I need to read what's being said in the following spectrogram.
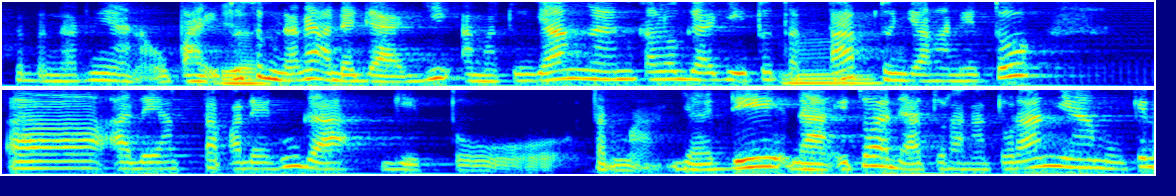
sebenarnya. Nah, upah itu Iya. sebenarnya ada gaji sama tunjangan. Kalau gaji itu tetap, Hmm. tunjangan itu eh, ada yang tetap, ada yang enggak gitu. Terma. Jadi, nah itu ada aturan-aturannya. Mungkin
